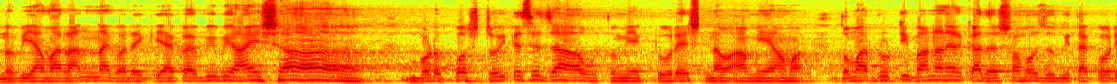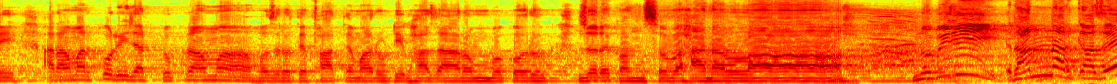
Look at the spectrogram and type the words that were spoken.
নবী আমার রান্নাঘরে গিয়া কয়, বিবি আয়সা বড় কষ্ট হইতেছে, যাও, তুমি একটু রেস্ট নাও। আমি আমার তোমার রুটি বানানোর কাজে সহযোগিতা করি। আর আমার কলিজার টুকরা মা হজরতে ফাতেমা রুটি ভাজা আরম্ভ করুক। জোরে কনসবাহান আল্লাহ নবীজি, রান্নার কাজে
